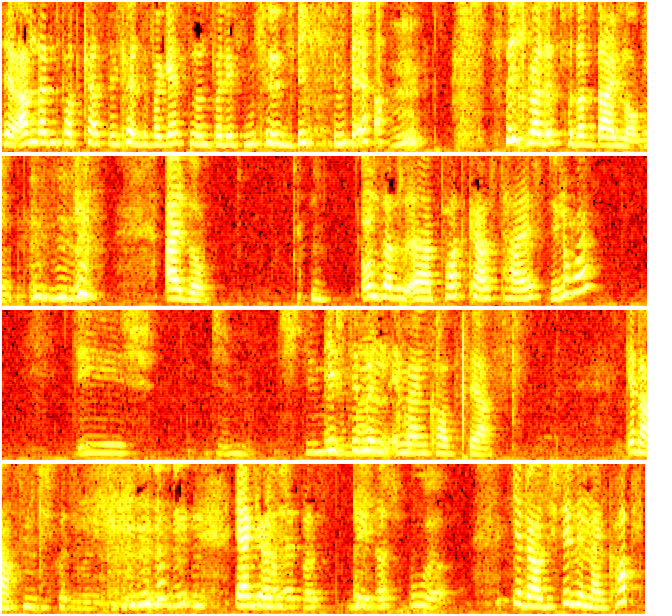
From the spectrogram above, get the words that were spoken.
Den anderen Podcast, den könnt ihr vergessen und bei dem funktioniert nichts mehr. Nicht mal das verdammte Einloggen. Also, unser äh, Podcast heißt, wie nochmal? Die, die Stimmen, Die Stimmen in meinem Kopf, ja. Genau. Jetzt muss ich kurz überlegen. Ja, Ich genau. Die, etwas neben der Spur. genau, die Stimme in meinem Kopf.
